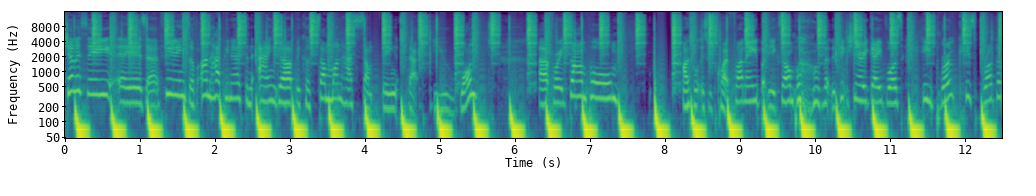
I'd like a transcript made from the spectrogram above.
jealousy is uh, feelings of unhappiness and anger because someone has something that you want. Uh, for example, I thought this was quite funny, but the example that the dictionary gave was he broke his brother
